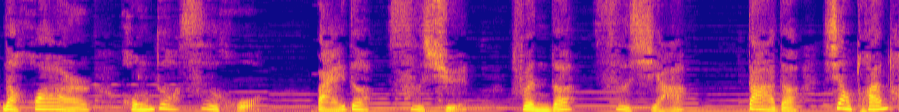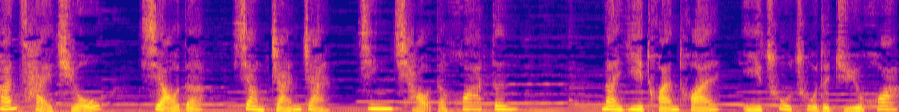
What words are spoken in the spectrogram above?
那花儿红的似火，白的似雪，粉的似霞，大的像团团彩球，小的像盏盏。精巧的花灯，那一团团、一簇簇的菊花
